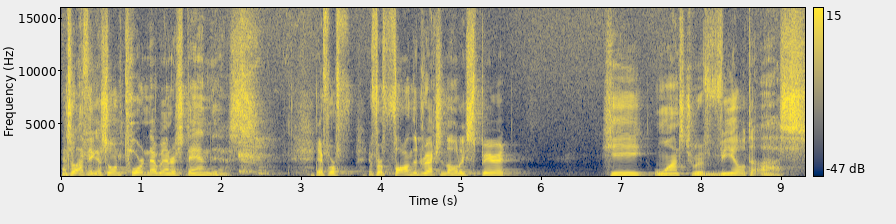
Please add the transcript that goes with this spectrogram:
And so I think it's so important that we understand this. If we're if we're following the direction of the Holy Spirit, He wants to reveal to us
